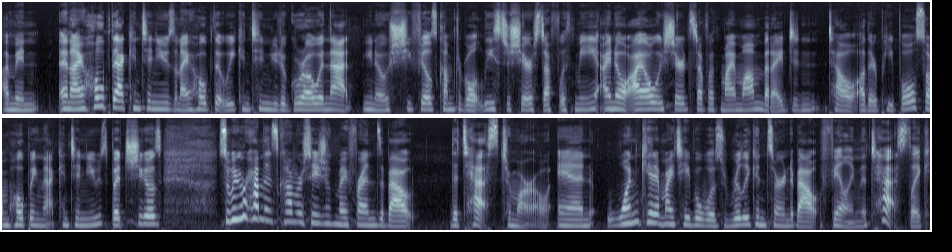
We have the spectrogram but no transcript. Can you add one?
I mean, and I hope that continues and I hope that we continue to grow and that, you know, she feels comfortable at least to share stuff with me. I know I always shared stuff with my mom, but I didn't tell other people. So I'm hoping that continues. But she goes, So we were having this conversation with my friends about the test tomorrow. And one kid at my table was really concerned about failing the test. Like,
